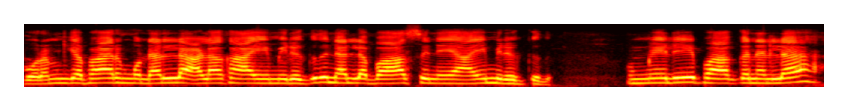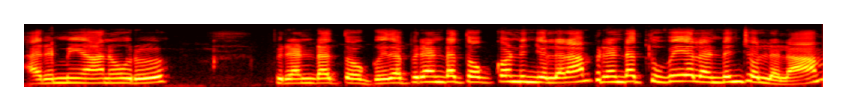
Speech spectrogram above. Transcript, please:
போகிறோம் இங்கே பாருங்க நல்ல அழகாயும் இருக்குது நல்ல வாசனையாயும் இருக்குது. உண்மையிலேயே பார்க்க நல்ல அருமையான ஒரு பிரண்டை தொக்கு. இதை பிரண்டை தொக்குன்னு சொல்லலாம் பிரண்டை துவையலண்டுன்னு சொல்லலாம்.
